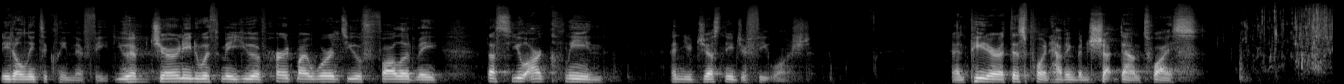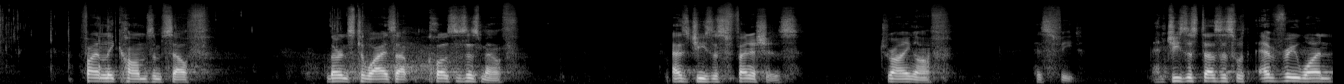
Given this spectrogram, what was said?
need only to clean their feet. You have journeyed with me, you have heard my words, you have followed me. Thus, you are clean, and you just need your feet washed. And Peter, at this point, having been shut down twice, finally calms himself, learns to wise up, closes his mouth as Jesus finishes drying off his feet. And Jesus does this with every one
